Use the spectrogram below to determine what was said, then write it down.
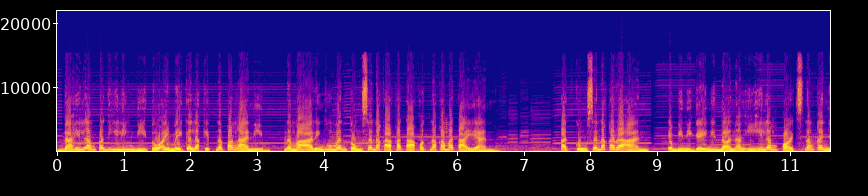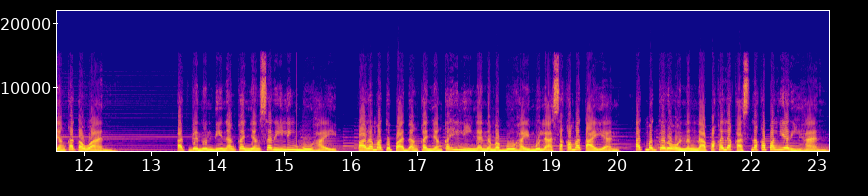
Dahil ang paghiling dito ay may kalakip na panganib, na maaring humantong sa nakakatakot na kamatayan. At kung sa nakaraan, e binigay ni Don ang iilang parts ng kanyang katawan. At ganun din ang kanyang sariling buhay, para matupad ang kanyang kahilingan na mabuhay mula sa kamatayan, at magkaroon ng napakalakas na kapangyarihan.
